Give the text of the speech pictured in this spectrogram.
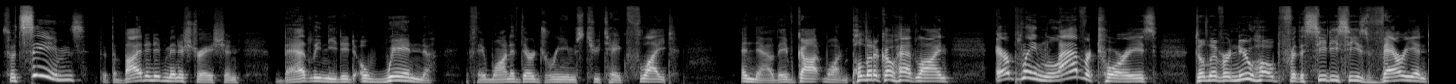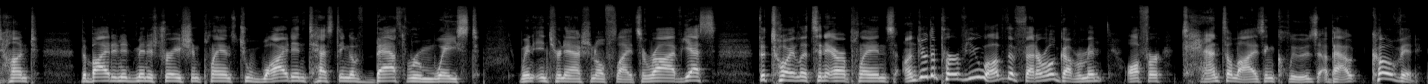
So it seems that the Biden administration badly needed a win if they wanted their dreams to take flight. And now they've got one. Politico headline Airplane lavatories deliver new hope for the CDC's variant hunt. The Biden administration plans to widen testing of bathroom waste when international flights arrive. Yes, the toilets in airplanes, under the purview of the federal government, offer tantalizing clues about COVID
